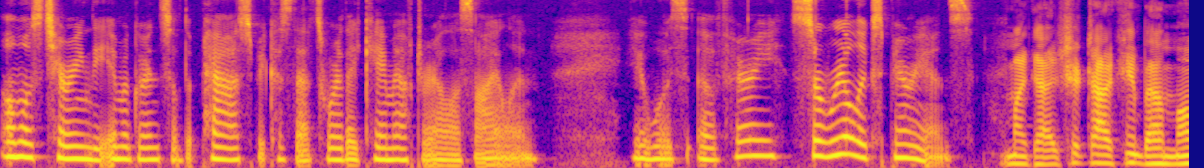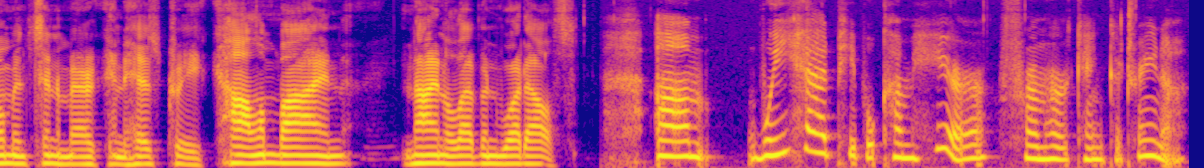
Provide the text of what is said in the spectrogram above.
almost hearing the immigrants of the past because that's where they came after Ellis Island. It was a very surreal experience. Oh my gosh, you're talking about moments in American history Columbine, 9 11, what else? Um, we had people come here from Hurricane Katrina.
